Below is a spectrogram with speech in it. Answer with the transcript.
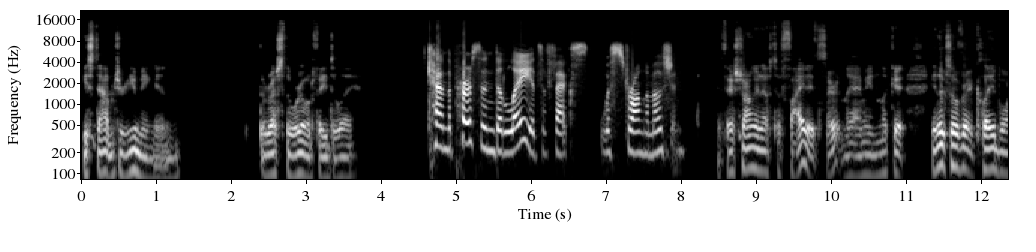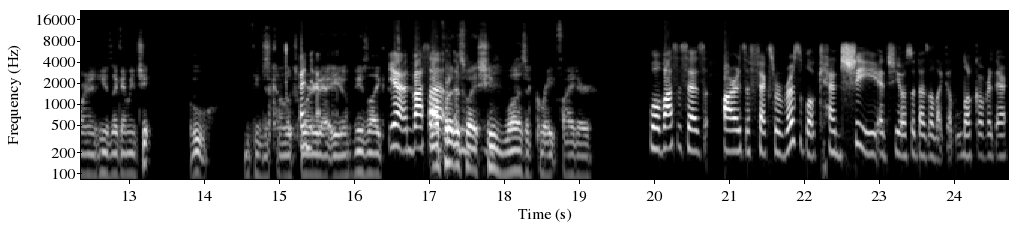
you stop dreaming and the rest of the world fades away. Can the person delay its effects with strong emotion? If they're strong enough to fight it, certainly. I mean, look at he looks over at Claiborne and he's like, I mean, she, ooh, he just kind of looks And- worried uh, at you. He's like, Yeah, and Vasa. I'll put it this way: she was a great fighter. Well, Vasa says, "Are its effects reversible? Can she?" And she also does a like a look over there.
